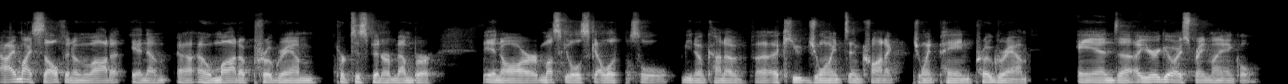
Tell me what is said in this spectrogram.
I myself, an Omada in a uh, Omada program participant or member in our musculoskeletal, you know, kind of uh, acute joint and chronic joint pain program. And uh, a year ago, I sprained my ankle.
